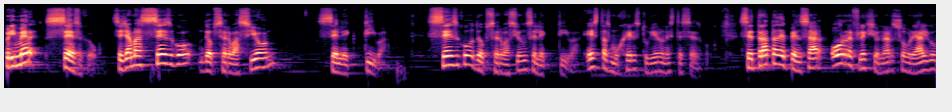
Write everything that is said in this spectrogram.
Primer sesgo, se llama sesgo de observación selectiva. Sesgo de observación selectiva. Estas mujeres tuvieron este sesgo. Se trata de pensar o reflexionar sobre algo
